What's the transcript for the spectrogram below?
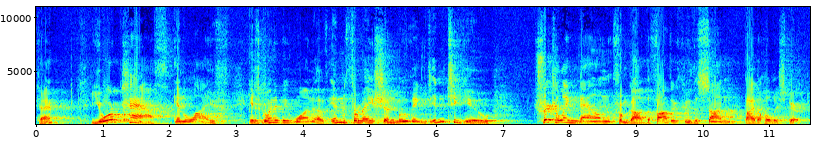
Okay? Your path in life is going to be one of information moving into you, trickling down from God the Father through the Son by the Holy Spirit.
